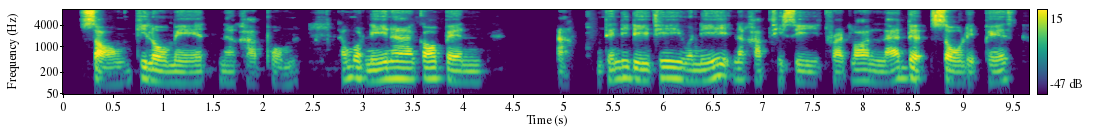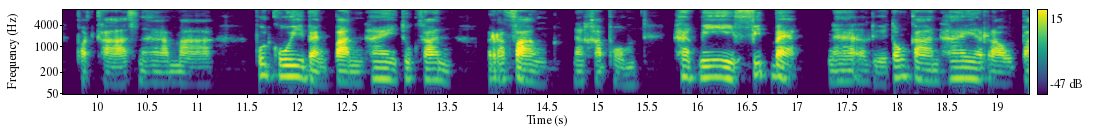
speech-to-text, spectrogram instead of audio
42.2 กิโลเมตรนะครับผมทั้งหมดนี้นะก็เป็น คอนเทนต์ดีๆที่วันนี้นะครับ TC Triathlon และ The Solid Pace Podcast นะฮะมาพูดคุยแบ่งปันให้ทุกท่านรับฟังนะครับผม หากมี feedback นะฮะหรือต้องการให้เราไป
